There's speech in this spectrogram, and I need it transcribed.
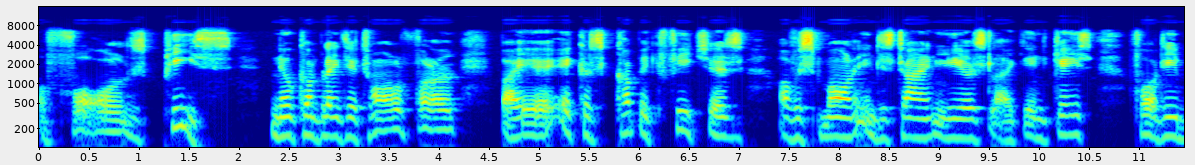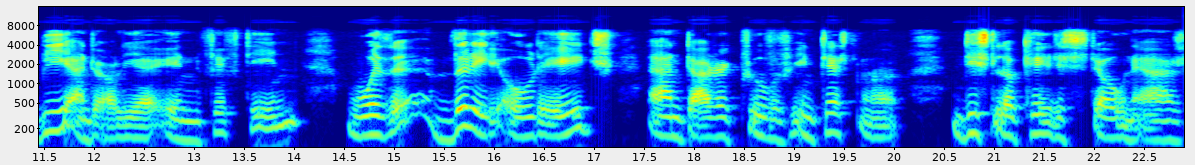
of false peace no complaints at all, followed by uh, echoscopic features of a small intestine ileus like in case 40b and earlier in 15, with very old age and direct proof of intestinal dislocated stone as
